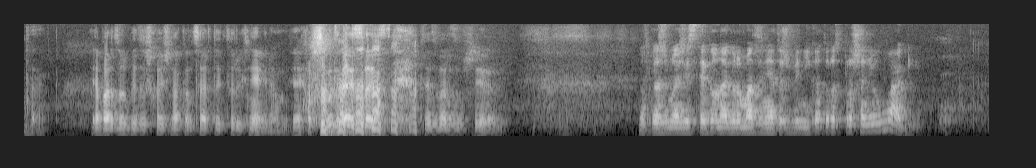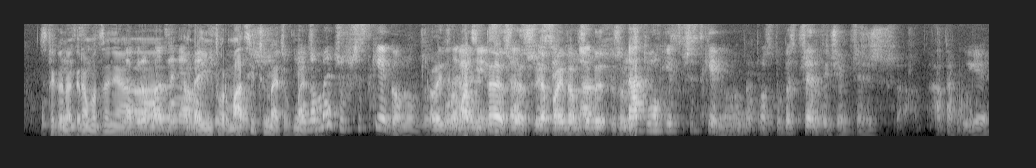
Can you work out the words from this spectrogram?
No. Tak. Ja bardzo lubię też chodzić na koncerty, których nie gram. To, jest, to, jest, to jest bardzo przyjemne. No w każdym razie z tego nagromadzenia też wynika to rozproszenie uwagi. Z tego nagromadzenia, nagromadzenia ale meczów. informacji Znaczy, czy meczów? Nie, no meczów. meczów wszystkiego. No. Ale informacji też, wiesz, ja pamiętam, na- żeby- żeby- Natłok jest wszystkiego. No, po prostu bez przerwy Cię przecież atakuje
